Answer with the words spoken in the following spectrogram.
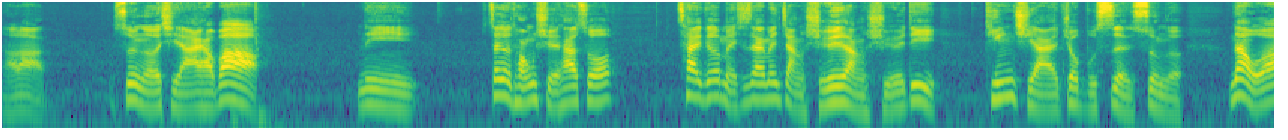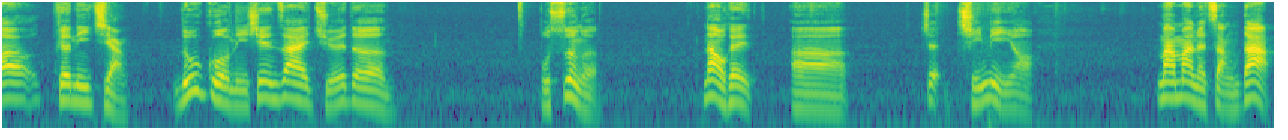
好啦，顺耳起来好不好？你这个同学他说，蔡哥每次在那边讲学长学弟，听起来就不是很顺耳。那我要跟你讲，如果你现在觉得不顺耳，那我可以啊，这、请你哦，慢慢的长大。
